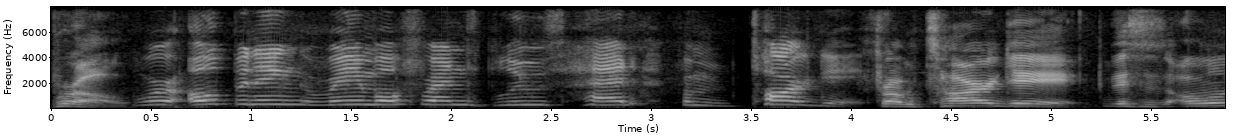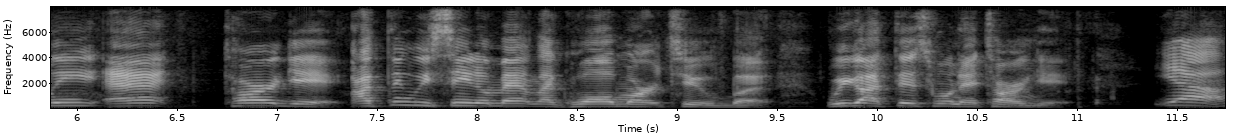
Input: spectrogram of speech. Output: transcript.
bro? We're opening Rainbow Friends Blue's head from Target. From Target. This is only at Target. I think we've seen them at like Walmart too, but we got this one at Target. Yeah.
